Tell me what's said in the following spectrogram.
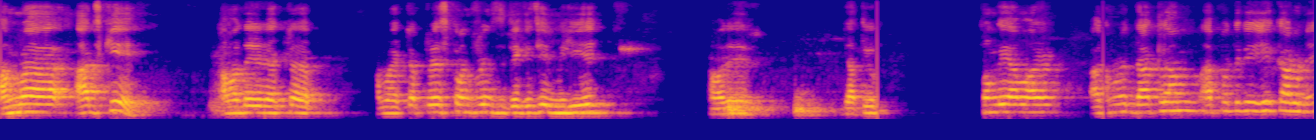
আমরা আজকে আমাদের একটা, আমরা একটা প্রেস কনফারেন্স ডেকেছি মিলিয়ে আমাদের জাতীয় সঙ্গে আমার আমরা ডাকলাম আপনাদেরকে এই কারণে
